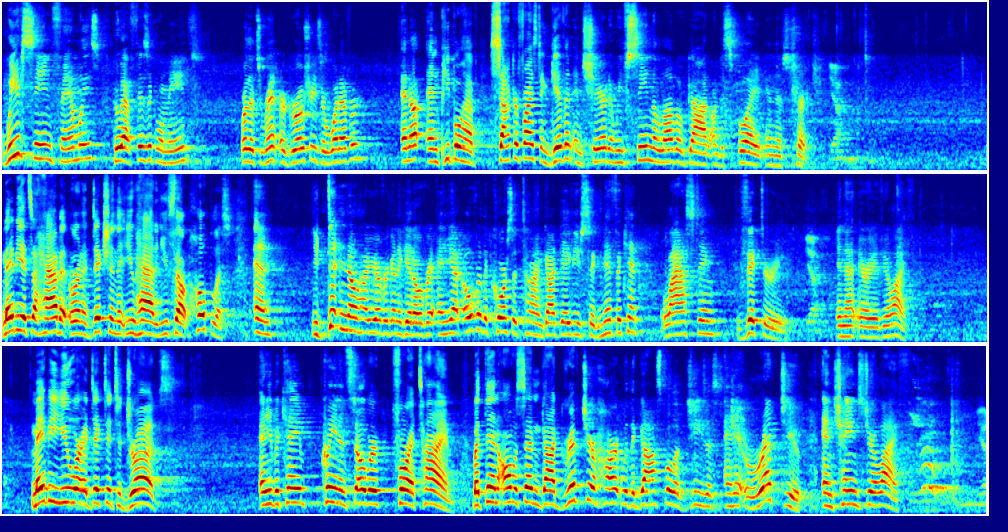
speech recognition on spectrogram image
We've seen families who have physical needs, whether it's rent or groceries or whatever, and, uh, and people have sacrificed and given and shared, and we've seen the love of God on display in this church. Yeah. Maybe it's a habit or an addiction that you had and you felt hopeless and you didn't know how you're ever going to get over it, and yet over the course of time, God gave you significant, lasting victory Yeah. in that area of your life. Maybe you were addicted to drugs and you became clean and sober for a time. But then all of a sudden, God gripped your heart with the gospel of Jesus and it wrecked you and changed your life.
